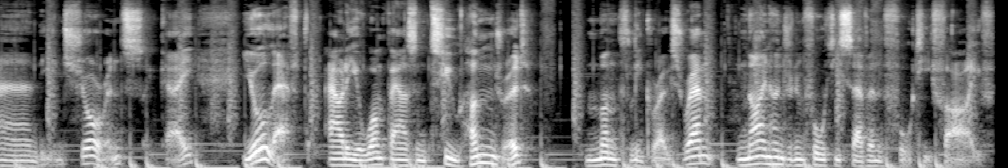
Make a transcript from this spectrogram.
and the insurance, okay, you're left out of your 1,200 monthly gross rent, 947.45.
